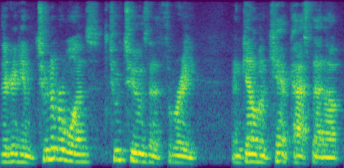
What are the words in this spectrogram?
They're going to give him two number ones, two twos, and a three. And Gettleman can't pass that up.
